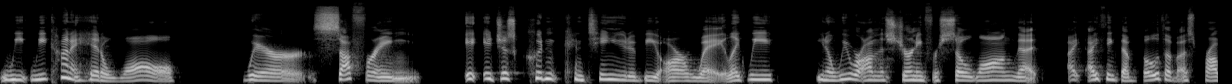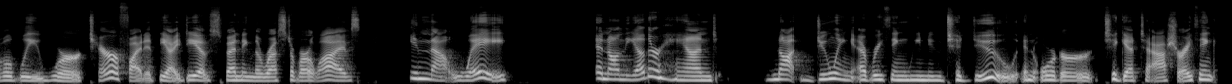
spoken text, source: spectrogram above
we we kind of hit a wall where suffering it, it just couldn't continue to be our way. Like we, you know, we were on this journey for so long that I, I think that both of us probably were terrified at the idea of spending the rest of our lives in that way. And on the other hand, not doing everything we knew to do in order to get to Asher. I think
